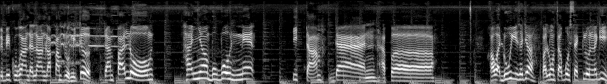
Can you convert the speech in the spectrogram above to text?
lebih kurang dalam 80 meter. Dan Pak Long hanya bubuh net hitam dan apa kawat duri saja. Pak Long tak buh siklon lagi.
